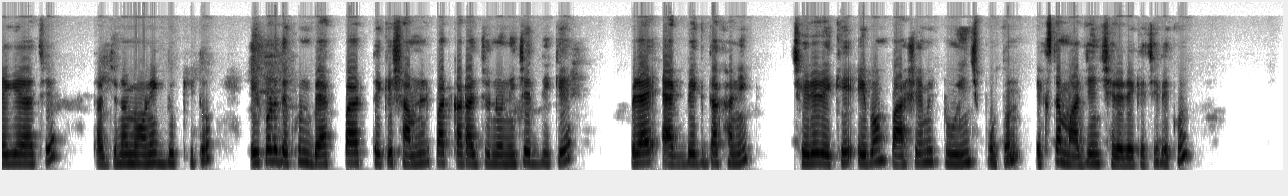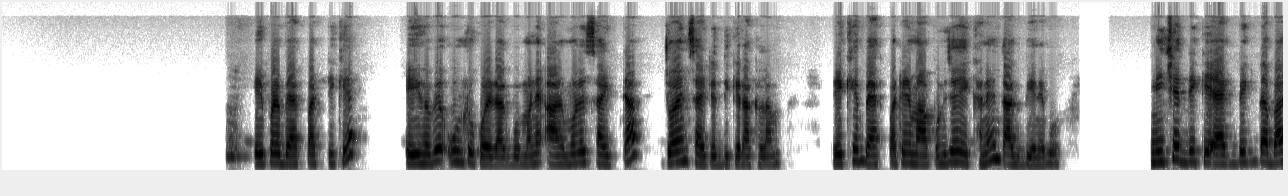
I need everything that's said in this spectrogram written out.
লেগে আছে, তার জন্য আমি অনেক দুঃখিত। এরপরে দেখুন ব্যাক পার্ট থেকে সামনের পার্ট কাটার জন্য নিচের দিকে প্রায় এক বেগদা খানিক ছেড়ে রেখে এবং পাশে আমি টু ইঞ্চ মতন এক্সট্রা মার্জিন ছেড়ে রেখেছি, দেখুন। এরপরে ব্যাক পার্টটিকে এইভাবে উল্টো করে রাখব মানে আরমোলের সাইডটা জয়েন্ট সাইডের দিকে রাখলাম। রেখে ব্যাক পার্টের মাপ অনুযায়ী এখানে দাগ দিয়ে নেব। নিচের দিকে এক বেগদা বা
